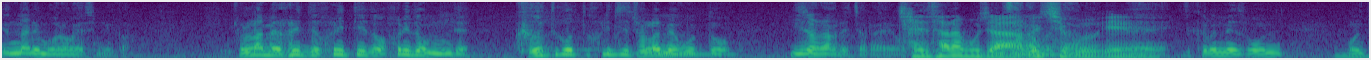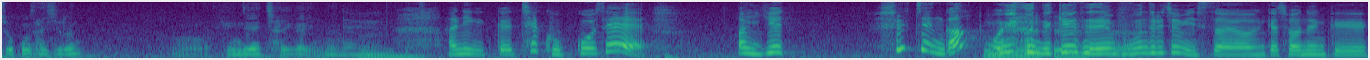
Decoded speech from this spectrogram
옛날에 뭐라고 했습니까? 졸라매 허리도, 허리띠도, 허리도 없는데 그것도 허리띠 졸라매고 음. 또 일하라 그랬잖아요. 잘 살아보자, 잘 외치고. 예. 네. 그런 면에서 온, 온 조금 사실은 어, 굉장히 차이가 있는. 네. 음. 아니, 그러니까 책 곳곳에 아 이게 실제인가? 뭐 음, 이런 맞아요. 느낌이 드는 네. 부분들이 좀 있어요. 그러니까 저는 그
